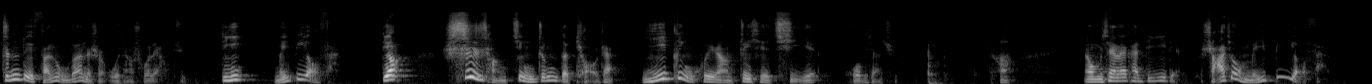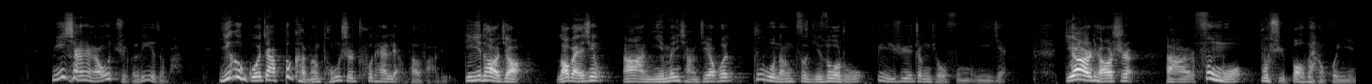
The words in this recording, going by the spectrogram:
针对反垄断的事儿，我想说两句：第一，没必要反；第二，市场竞争的挑战一定会让这些企业活不下去。那我们先来看第一点，啥叫没必要反？你想想看，我举个例子吧，一个国家不可能同时出台两套法律，第一套叫。老百姓啊，你们想结婚不能自己做主，必须征求父母意见。第二条是啊，父母不许包办婚姻。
